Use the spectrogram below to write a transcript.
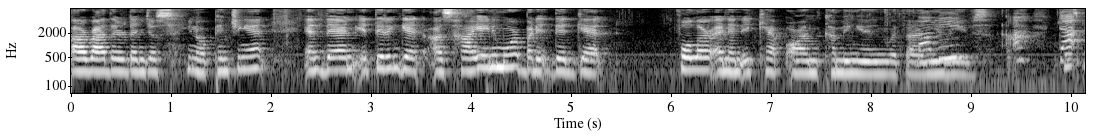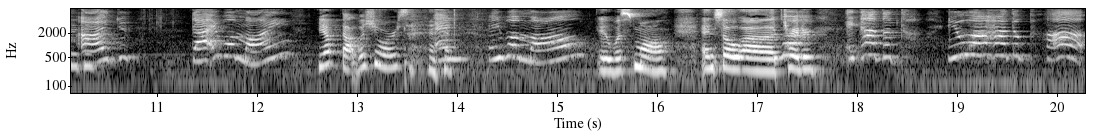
uh, rather than just you know pinching it and then it didn't get as high anymore but it did get fuller and then it kept on coming in with uh, Mommy, new leaves Uh, Yes, that baby? I do, that was mine, yep that was yours and it was mom. it was small and so uh It trader was- It had a, you had a pup.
